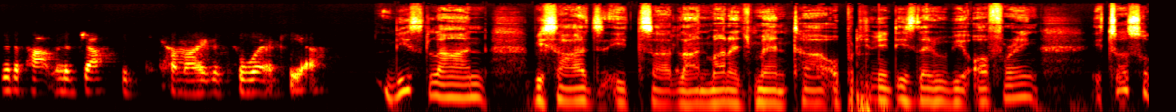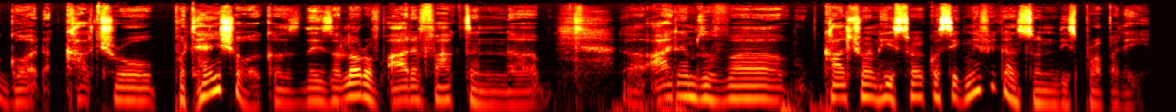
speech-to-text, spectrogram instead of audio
the Department of Justice to come over to work here. This land, besides its uh, land management uh, opportunities that we'll be offering, it's also got a cultural potential because there's a lot of artifacts and uh, uh items of uh, cultural and historical significance on this property.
